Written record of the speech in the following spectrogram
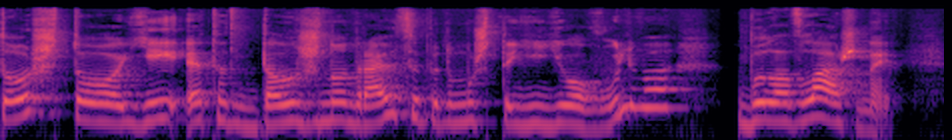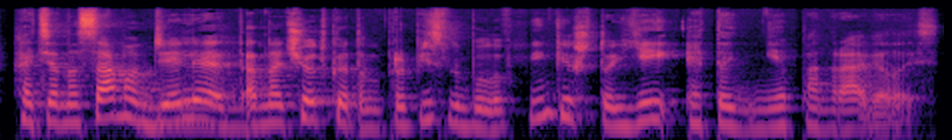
то, что ей это должно нравиться, потому что ее вульва была влажной. Хотя на самом деле mm-hmm. она четко там прописано было в книге, что ей это не понравилось.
